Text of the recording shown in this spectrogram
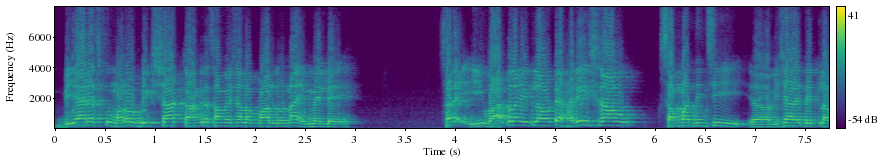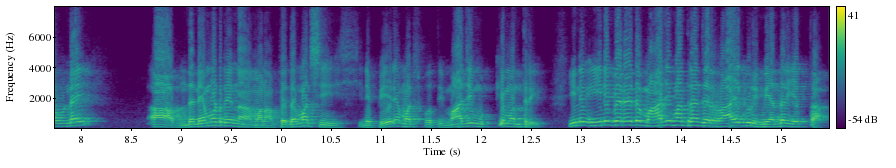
బీఆర్ఎస్కు మరో బిగ్ షాక్ కాంగ్రెస్ సమావేశంలో పాల్గొన్న ఎమ్మెల్యే. సరే ఈ వార్తలు ఇట్లా ఉంటే హరీష్ రావు సంబంధించి విషయాలు అయితే ఇట్లా ఉన్నాయి. ఆ, దాన్ని ఏమంటారు నిన్న మన పెద్ద మనిషి ఈయన పేరే మర్చిపోతుంది మాజీ ముఖ్యమంత్రి. ఈయన ఈయన పేరు అయితే మాజీ మంత్రి అని రాయకురి మీ అందరికి చెప్తా.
